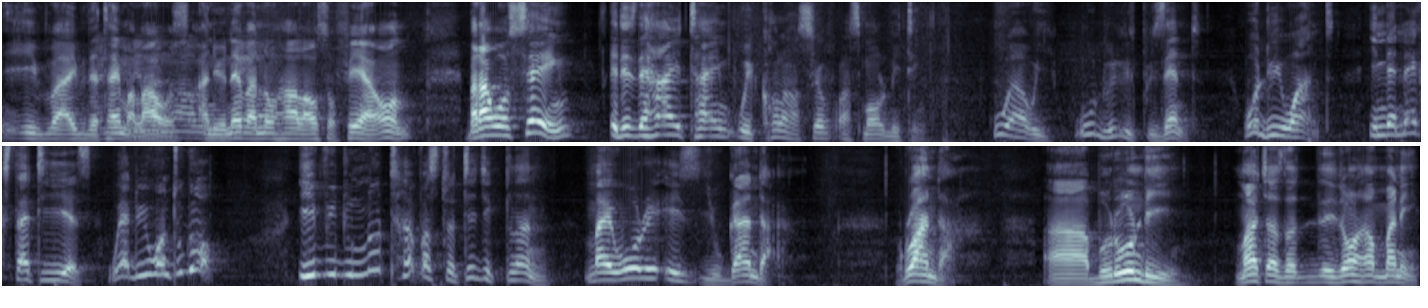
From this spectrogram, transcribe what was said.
if, uh, if the time allows, and you never know how I'll also fare on. But I was saying it is the high time we call ourselves a small meeting. Who are we? Who do we represent? What do we want? In the next 30 years, where do we want to go? If we do not have a strategic plan, my worry is Uganda, Rwanda, uh, Burundi, much as they don't have money,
